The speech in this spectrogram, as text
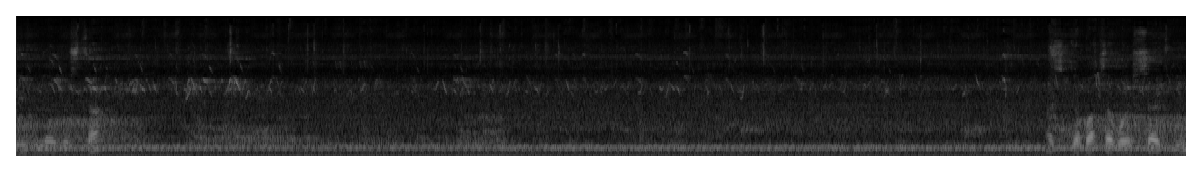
এই হলো অবস্থা। আজকে বাচ্চা বয়সে চার দিন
